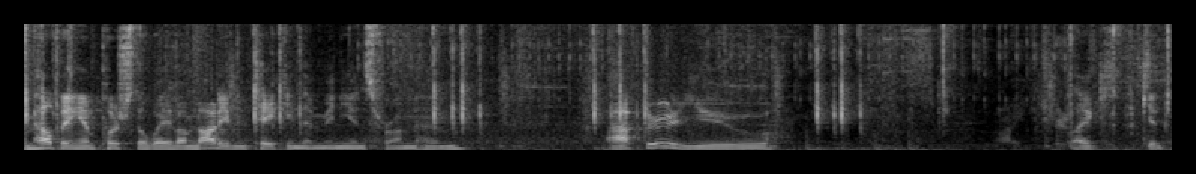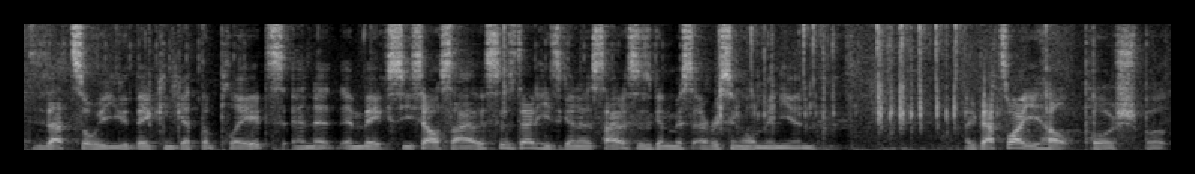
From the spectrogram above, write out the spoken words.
I'm helping him push the wave. I'm not even taking the minions from him. After you, like, get that's so you they can get the plates, and it, it makes. You see how Sylas is dead? He's gonna Sylas is gonna miss every single minion. Like that's why you help push, but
